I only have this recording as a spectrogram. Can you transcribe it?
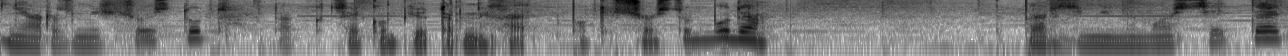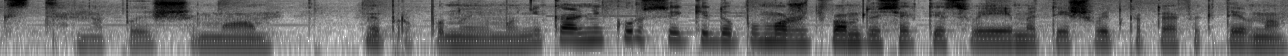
Я розміщу ось тут. Так, цей комп'ютер нехай поки щось тут буде. Тепер змінимо ось цей текст, напишемо. Ми пропонуємо унікальні курси, які допоможуть вам досягти своєї мети швидко та ефективно.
